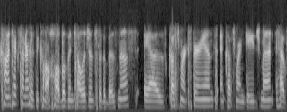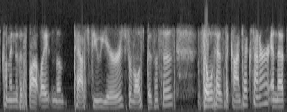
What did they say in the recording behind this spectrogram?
contact center has become a hub of intelligence for the business as customer experience and customer engagement have come into the spotlight in the past few years for most businesses. So has the contact center, and that's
